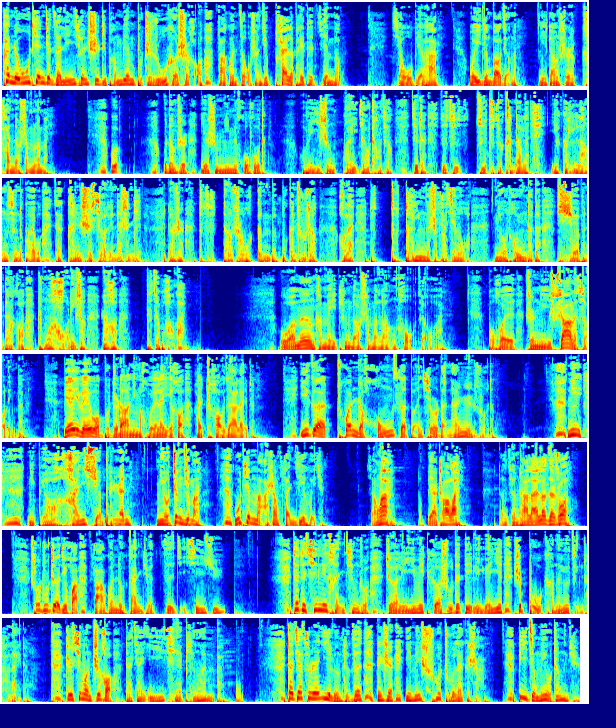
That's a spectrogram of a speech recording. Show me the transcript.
看着吴天站在林轩尸体旁边，不知如何是好。法官走上去拍了拍他的肩膀：“小吴，别怕，我已经报警了。你当时看到什么了吗？”“我，我当时也是迷迷糊糊的，我被一声怪叫吵醒，接着就就接着就看到了一个狼形的怪物在啃食小林的身体。当时，当时我根本不敢出声。后来他。”他应该是发现了我，扭头用他的血盆大口冲我吼了一声，然后他就跑了。我们可没听到什么狼吼叫啊！不会是你杀了小林吧？别以为我不知道你们回来以后还吵架来着。一个穿着红色短袖的男人说的：“你，你不要含血喷人！你有证据吗？”吴天马上反击回去：“行了，都别吵了，等警察来了再说。”说出这句话，法官都感觉自己心虚。他的心里很清楚，这里因为特殊的地理原因是不可能有警察来的。只希望之后大家一切平安吧。大家虽然议论纷纷，但是也没说出来个啥，毕竟没有证据。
